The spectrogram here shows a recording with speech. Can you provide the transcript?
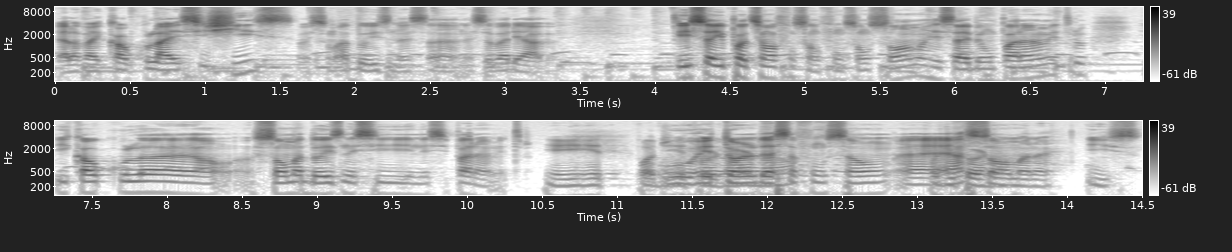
Ela vai calcular esse x, vai somar 2 nessa, nessa variável. Isso aí pode ser uma função. Função soma, recebe um parâmetro e calcula, soma 2 nesse, nesse parâmetro. E aí pode O retorno dessa função é, é a soma, né? Isso.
